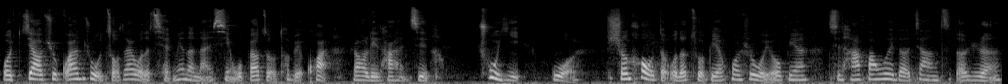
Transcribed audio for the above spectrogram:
我就要去关注走在我的前面的男性，我不要走得特别快，然后离他很近，注意我。身后的我的左边或者是我右边其他方位的这样子的人，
